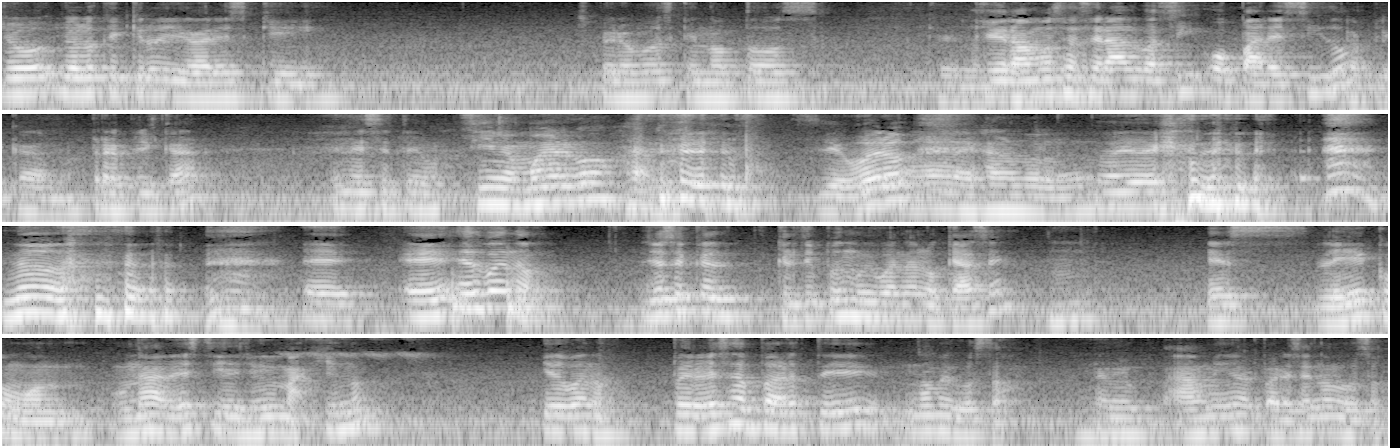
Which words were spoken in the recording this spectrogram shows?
Yo, yo lo que quiero llegar es que esperemos que no todos Que queramos hacer algo así o parecido, replicar, ¿no? replicar en ese tema. Si me muero, bueno. Van a dejar un dólar. No, Eh, eh, es bueno. Yo sé que el, que el tipo es muy bueno en lo que hace. Es lee como una bestia, yo imagino. Y es bueno. Pero esa parte no me gustó. A mí, a mí, al parecer no me gustó.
